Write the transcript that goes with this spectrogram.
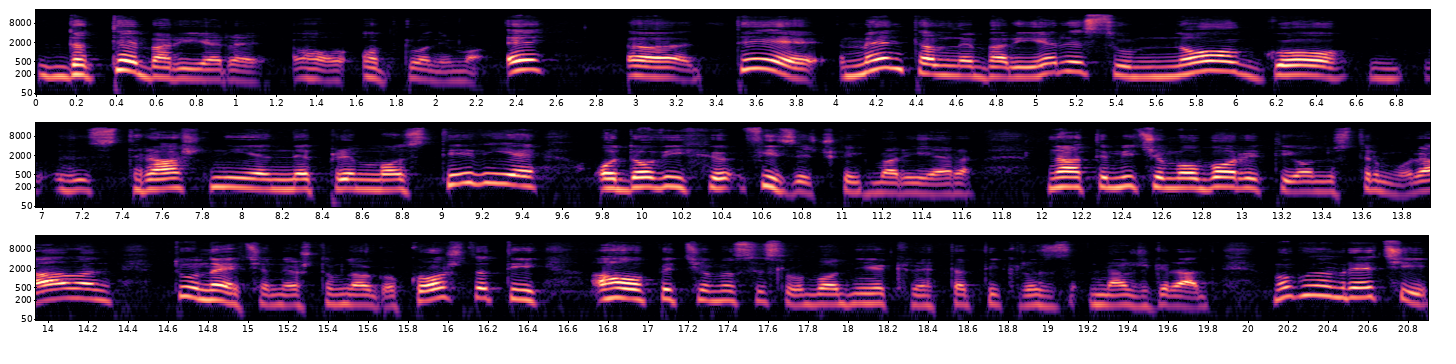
da te barijere otklonimo. E, e, te mentalne barijere su mnogo strašnije, nepremostivije od ovih fizičkih barijera. Znate, mi ćemo oboriti onu strmu ravan, tu neće nešto mnogo koštati, a opet ćemo se slobodnije kretati kroz naš grad. Mogu vam reći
